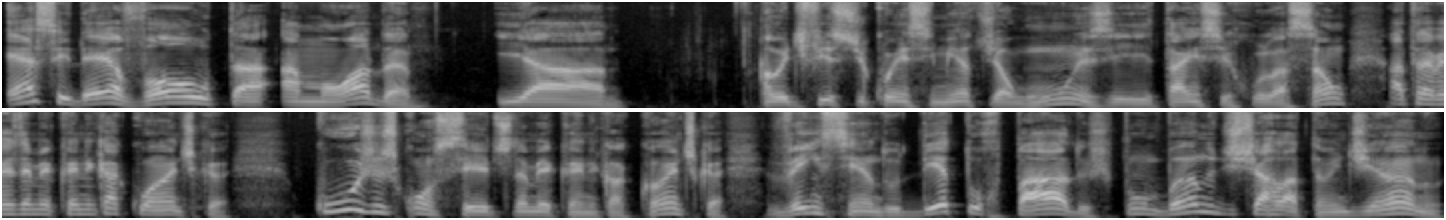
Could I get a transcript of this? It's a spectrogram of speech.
essa ideia volta à moda e a ao edifício de conhecimento de alguns e está em circulação através da mecânica quântica cujos conceitos da mecânica quântica vêm sendo deturpados por um bando de charlatão indiano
